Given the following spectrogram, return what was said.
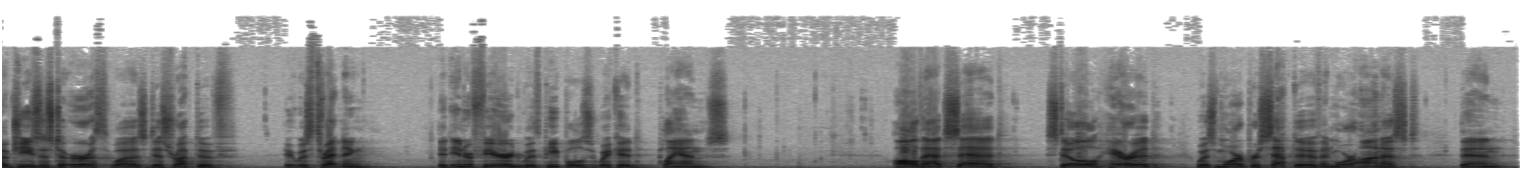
of Jesus to earth was disruptive, it was threatening, it interfered with people's wicked plans. All that said, still Herod was more perceptive and more honest than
